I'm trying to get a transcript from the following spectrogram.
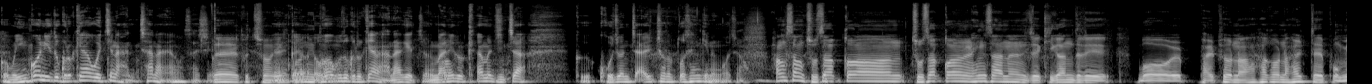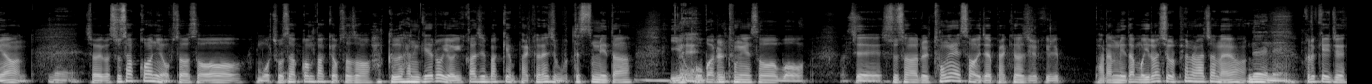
그뭐 인권위도 그렇게 하고 있지는 않잖아요, 사실. 네, 그렇죠. 그러니까 인권위도 여가부도 그렇게 안 하겠죠. 만약 에 그렇게 하면 진짜 그 고전 짤처럼 또 생기는 거죠. 항상 조사권 조사권을 행사하는 이제 기관들이 뭘 발표나 하거나 할 때 보면 네. 저희가 수사권이 없어서 뭐 조사권밖에 없어서 그 한계로 여기까지밖에 밝혀내지 못했습니다. 이 네. 고발을 통해서 뭐 이제 수사를 통해서 이제 밝혀지길 바랍니다. 뭐 이런 식으로 표현을 하잖아요. 네네. 그렇게 이제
